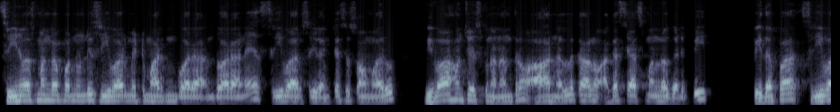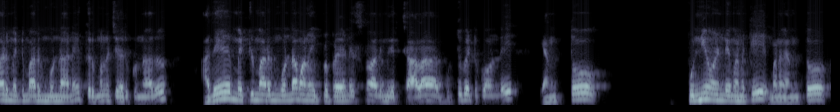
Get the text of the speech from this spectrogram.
శ్రీనివాస మంగాపురం నుండి శ్రీవారి మెట్టు మార్గం ద్వారా ద్వారానే శ్రీవారు శ్రీ వెంకటేశ్వర స్వామి వారు వివాహం చేసుకున్న అనంతరం ఆరు నెలల కాలం అగస్యాశ్రమంలో గడిపి పిదప శ్రీవారి మెట్టు మార్గం గుండానే తిరుమల చేరుకున్నారు. అదే మెట్ల మార్గం గుండా మనం ఇప్పుడు ప్రయాణిస్తున్నాం. అది మీరు చాలా గుర్తుపెట్టుకోండి. ఎంతో పుణ్యం అండి మనకి. మనం ఎంతో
